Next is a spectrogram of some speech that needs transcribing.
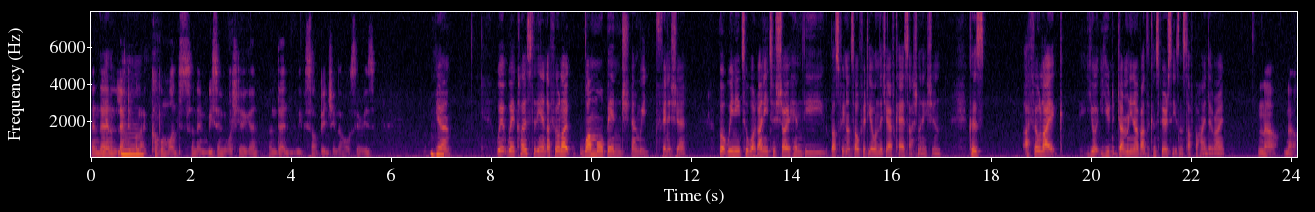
and then Yeah. left it for Mm. like a couple months, and then recently watched it again, and then we started binging the whole series. Mhm. Yeah. We're we're close to the end. I feel like one more binge and we finish it. But we need to what I need to show him the BuzzFeed Unsolved video on the JFK assassination, because I feel like you you don't really know about the conspiracies and stuff behind it, right? No, no.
